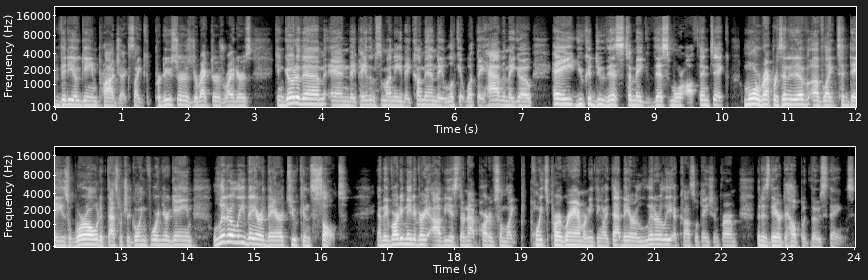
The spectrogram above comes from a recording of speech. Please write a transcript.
video game projects. Like producers, directors, writers can go to them and they pay them some money. They come in, they look at what they have, and they go, Hey, you could do this to make this more authentic, more representative of like today's world, if that's what you're going for in your game. Literally, they are there to consult and they've already made it very obvious they're not part of some like points program or anything like that. They are literally a consultation firm that is there to help with those things.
